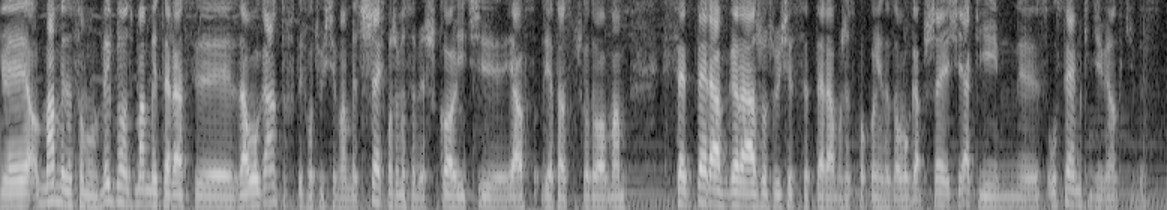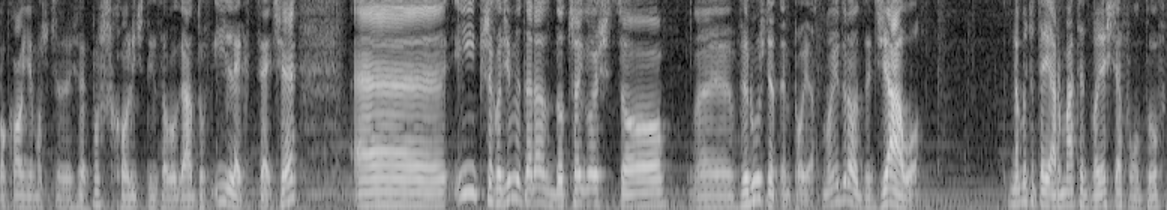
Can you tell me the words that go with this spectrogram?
E, mamy za sobą wygląd, mamy teraz e, załogantów, tych oczywiście mamy trzech, możemy sobie szkolić. E, ja, ja teraz przykładowo mam setera w garażu, oczywiście z setera może spokojnie ta załoga przejść, jak i e, z ósemki, dziewiątki, więc spokojnie możecie poszkolić tych załogantów ile chcecie. E, I przechodzimy teraz do czegoś, co e, wyróżnia ten pojazd, moi drodzy, działo. Mamy tutaj armatę 20 funtów,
